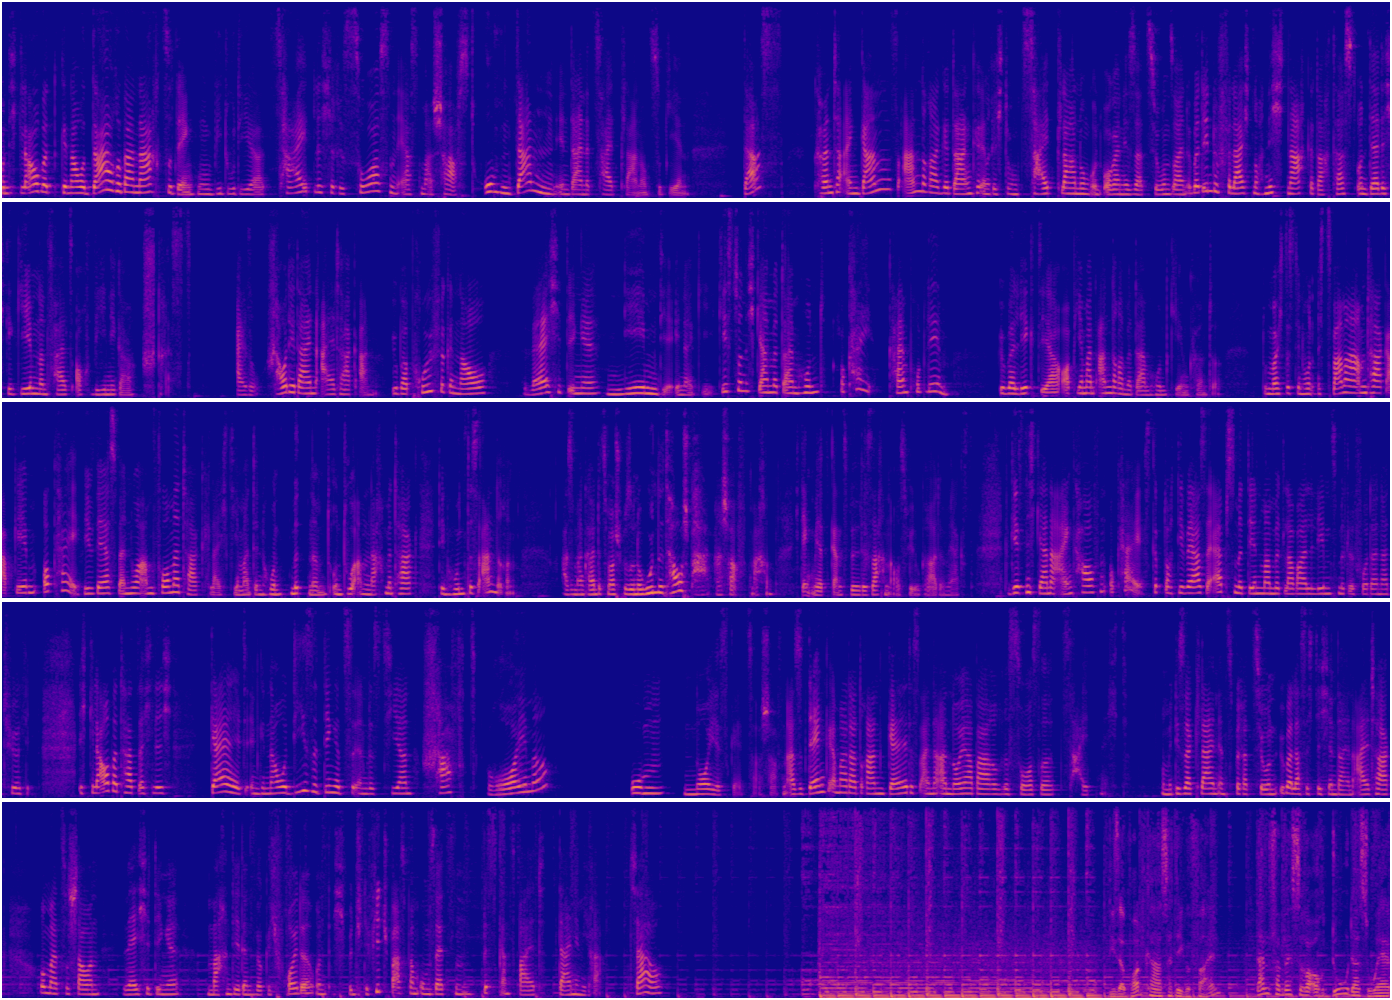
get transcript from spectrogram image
Und ich glaube, genau darüber nachzudenken, wie du dir zeitliche Ressourcen erstmal schaffst, um dann in deine Zeitplanung zu gehen, das könnte ein ganz anderer Gedanke in Richtung Zeitplanung und Organisation sein, über den du vielleicht noch nicht nachgedacht hast und der dich gegebenenfalls auch weniger stresst. Also schau dir deinen Alltag an, überprüfe genau, welche Dinge nehmen dir Energie. Gehst du nicht gern mit deinem Hund? Okay, kein Problem. Überleg dir, ob jemand anderer mit deinem Hund gehen könnte. Du möchtest den Hund nicht zweimal am Tag abgeben? Okay, wie wäre es, wenn nur am Vormittag vielleicht jemand den Hund mitnimmt und du am Nachmittag den Hund des anderen? Also man könnte zum Beispiel so eine Hundetauschpartnerschaft machen. Ich denke mir jetzt ganz wilde Sachen aus, wie du gerade merkst. Du gehst nicht gerne einkaufen? Okay, es gibt doch diverse Apps, mit denen man mittlerweile Lebensmittel vor deiner Tür liegt. Ich glaube tatsächlich, Geld in genau diese Dinge zu investieren, schafft Räume, um neues Geld zu erschaffen. Also denk immer daran, Geld ist eine erneuerbare Ressource, Zeit nicht. Und mit dieser kleinen Inspiration überlasse ich dich in deinen Alltag, um mal zu schauen, welche Dinge machen dir denn wirklich Freude. Und ich wünsche dir viel Spaß beim Umsetzen. Bis ganz bald, deine Mira. Ciao. Dieser Podcast hat dir gefallen? Dann verbessere auch du das Web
